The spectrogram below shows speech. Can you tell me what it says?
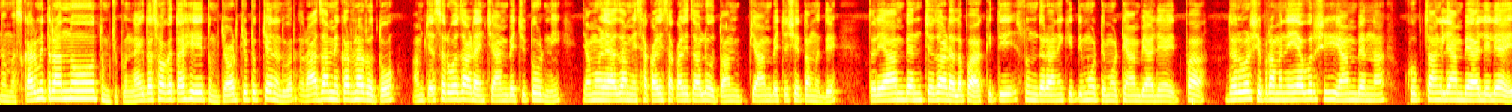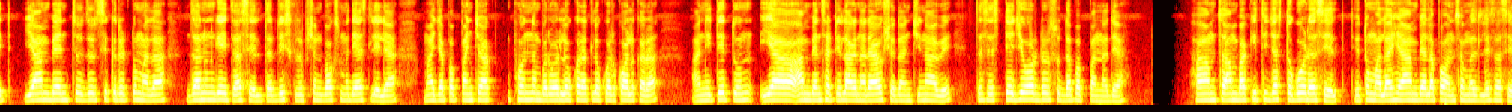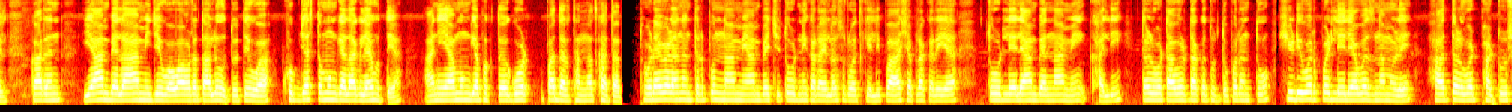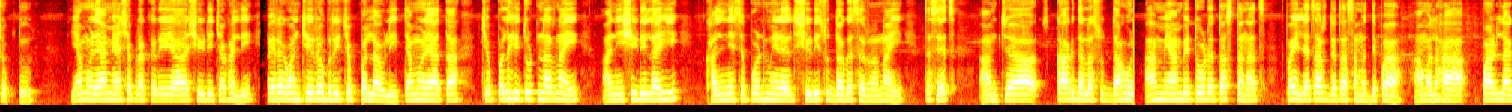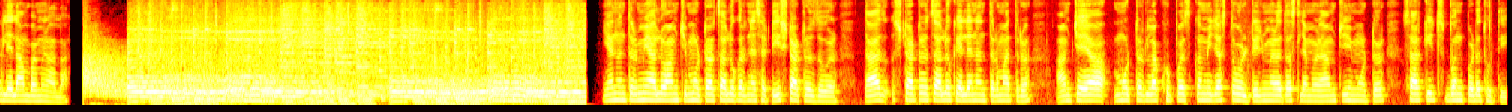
नमस्कार मित्रांनो तुमचे पुन्हा एकदा स्वागत आहे तुमच्या आवडत्या यूट्यूब चॅनलवर तर आज आम्ही करणार होतो आमच्या सर्व झाडांची आंब्याची तोडणी. त्यामुळे आज आम्ही सकाळी सकाळी चालू होतो आमच्या आंब्याच्या शेतामध्ये. तर या आंब्यांच्या झाडाला पहा किती सुंदर आणि किती मोठे मोठे आंबे आले आहेत. पहा दरवर्षीप्रमाणे यावर्षीही आंब्यांना खूप चांगले आंबे आलेले आहेत. या आंब्यांचं जर सिक्रेट तुम्हाला जाणून घ्यायचं असेल तर डिस्क्रिप्शन बॉक्समध्ये असलेल्या माझ्या पप्पांच्या फोन नंबरवर लवकरात लवकर कॉल करा. आणि तेथून या आंब्यांसाठी लागणाऱ्या औषधांची नावे तसेच त्याची ऑर्डरसुद्धा पप्पांना द्या. हा आमचा आंबा किती जास्त गोड असेल ते तुम्हाला ह्या आंब्याला पाहून समजलेच असेल. कारण या आंब्याला आम्ही जेव्हा वावरात आलो होतो तेव्हा खूप जास्त मुंग्या लागल्या होत्या. आणि या मुंग्या फक्त गोड पदार्थांनाच खातात. थोड्या वेळानंतर पुन्हा आम्ही आंब्याची तोडणी करायला सुरुवात केली. पहा अशा प्रकारे या तोडलेल्या आंब्यांना आम्ही खाली तळवटावर टाकत होतो. परंतु शिडीवर पडलेल्या वजनामुळे हा तळवट फाटू शकतो. यामुळे आम्ही अशा प्रकारे या शिडीच्या खाली पॅरागॉनची रबरी चप्पल लावली. त्यामुळे आता चप्पलही तुटणार नाही आणि शिडीलाही खालने सपोर्ट मिळेल. शिडीसुद्धा घसरणार नाही. तसेच आमच्या कागदाला सुद्धा होल. आम्ही आंबे तोडत असतानाच पहिल्याच अर्ध्या तासामध्ये पहा आम्हाला हा पाड लागलेला आंबा मिळाला. यानंतर मी आलो आमची मोटार चालू करण्यासाठी स्टार्टरजवळ. तर आज स्टार्टर चालू केल्यानंतर मात्र आमच्या या मोटरला खूपच कमी जास्त व्होल्टेज मिळत असल्यामुळे आमची ही मोटर सारखीच बंद पडत होती.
